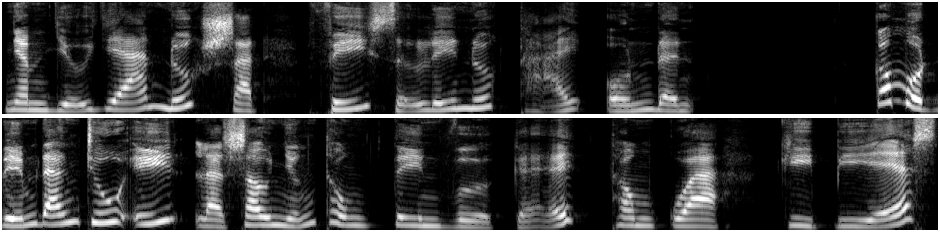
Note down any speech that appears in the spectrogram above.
nhằm giữ giá nước sạch, phí xử lý nước thải ổn định. Có một điểm đáng chú ý là sau những thông tin vừa kể thông qua KPS,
